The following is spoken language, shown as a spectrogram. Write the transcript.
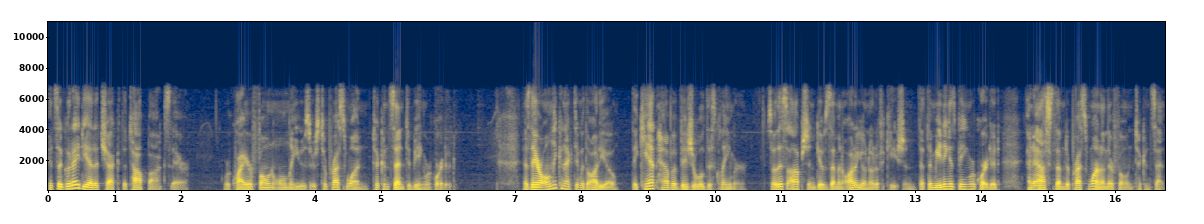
It's a good idea to check the top box there require phone-only users to press 1 to consent to being recorded. As they are only connecting with audio, they can't have a visual disclaimer. So this option gives them an audio notification that the meeting is being recorded and asks them to press 1 on their phone to consent.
